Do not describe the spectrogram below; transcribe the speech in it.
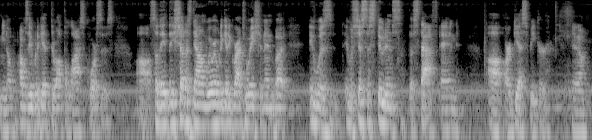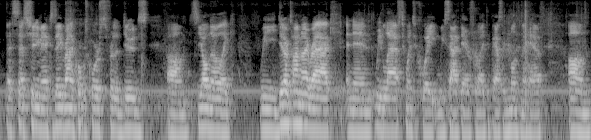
you know I was able to get throughout the last courses. Uh, so they they shut us down. We were able to get a graduation in, but it was it was just the students, the staff, and uh, our guest speaker. Yeah, that's that's shitty, man. Because they ran a corporal's course for the dudes. Um, so y'all know like we did our time in Iraq, and then we left, went to Kuwait, and we sat there for like the past like month and a half. Um,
